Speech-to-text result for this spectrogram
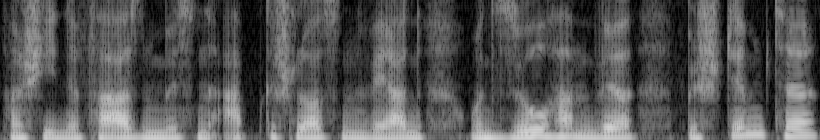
Verschiedene Phasen müssen abgeschlossen werden. Und so haben wir bestimmte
